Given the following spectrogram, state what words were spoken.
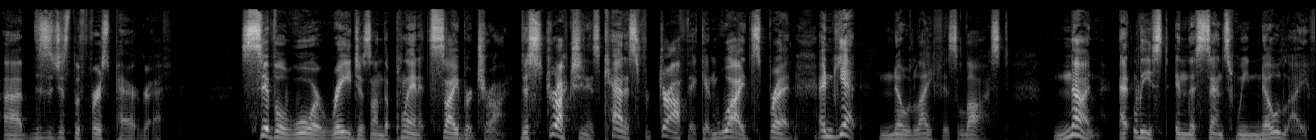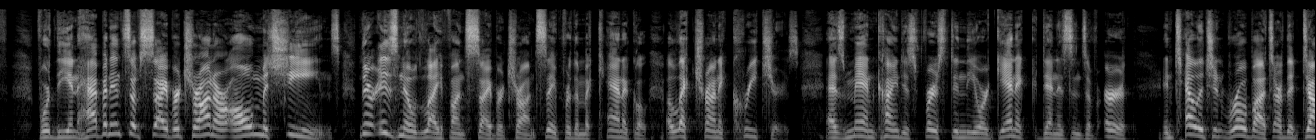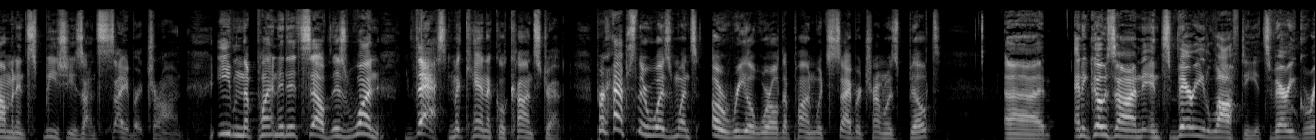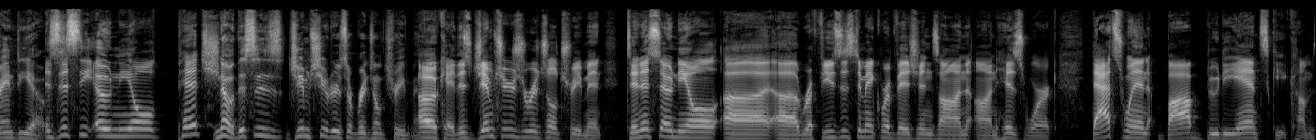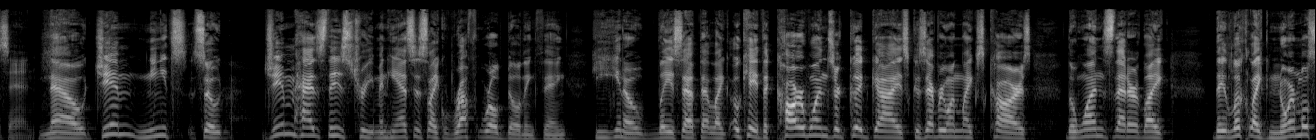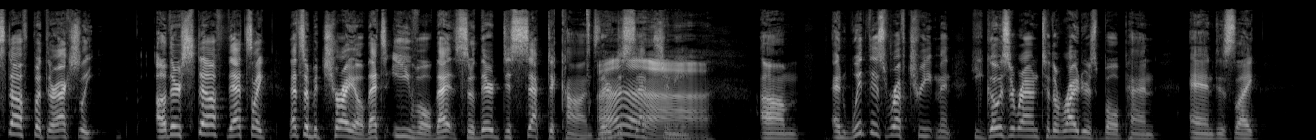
Uh, this is just the first paragraph. Civil war rages on the planet Cybertron. Destruction is catastrophic and widespread, and yet no life is lost. None, at least in the sense we know life. For the inhabitants of Cybertron are all machines. There is no life on Cybertron save for the mechanical, electronic creatures. As mankind is first in the organic denizens of Earth, intelligent robots are the dominant species on Cybertron. Even the planet itself is one vast mechanical construct. Perhaps there was once a real world upon which Cybertron was built. Uh, and it goes on. It's very lofty. It's very grandiose. Is this the O'Neil pitch? no, this is Jim Shooter's original treatment. Okay, this is Jim Shooter's original treatment. Dennis O'Neil uh, uh, refuses to make revisions on on his work. That's when Bob Budiansky comes in. Now, Jim needs so Jim has his treatment. He has this like rough world building thing. He, you know, lays out that like, okay, the car ones are good guys because everyone likes cars. The ones that are like they look like normal stuff, but they're actually other stuff, that's like that's a betrayal. That's evil. That so they're Decepticons. They're deceptiony. Ah. Um, and with this rough treatment, he goes around to the writer's bullpen and is like,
